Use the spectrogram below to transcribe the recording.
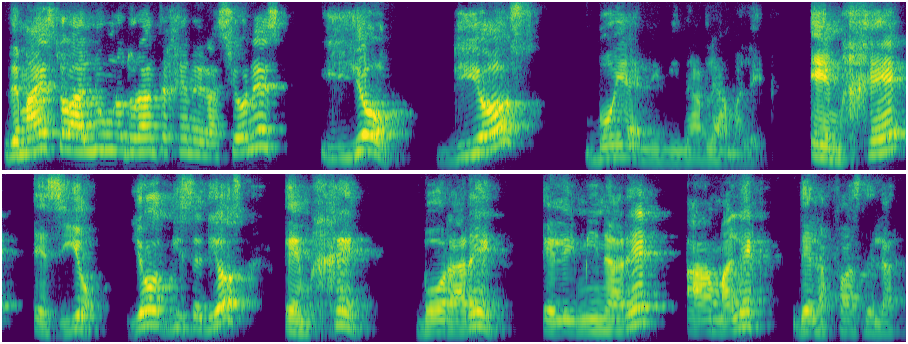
de maestro a alumno durante generaciones. Y yo, Dios, voy a eliminarle a Amalek. Emge es yo. Yo, dice Dios, Emge, boraré, eliminaré a Amalek de la faz de la...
